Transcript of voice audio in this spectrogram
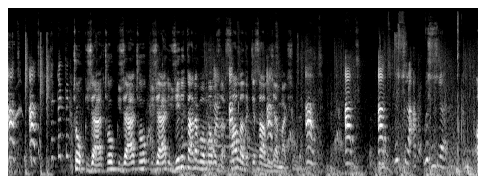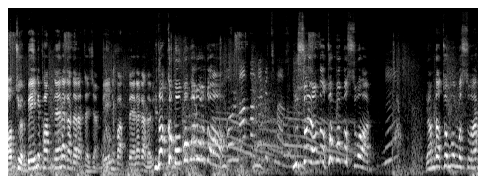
at, at. Çok güzel, çok güzel, çok güzel. 150 tane bombamız var. Salladıkça sallayacağım bak şimdi. At, at, at. Bir sürü at, bir sürü. Atıyorum. Beyni patlayana kadar atacağım. Beyni patlayana kadar. Bir dakika bomba var orada. Ormanda ne bitmez. Musa yanda atom bombası var. Ne? Yanda atom bombası var.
